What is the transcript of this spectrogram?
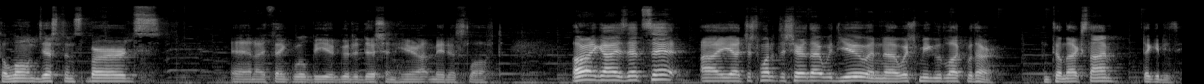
to long distance birds. And I think will be a good addition here at Maydis Loft. All right, guys, that's it. I uh, just wanted to share that with you and uh, wish me good luck with her. Until next time, take it easy.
